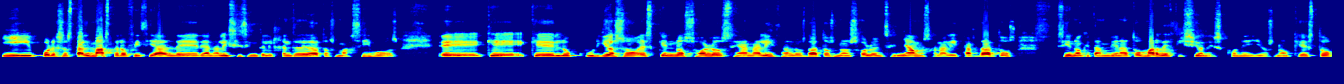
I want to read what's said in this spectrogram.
Y por eso está el máster oficial de, análisis inteligente de datos masivos, eh, que, que lo curioso es que no solo se analizan los datos, no solo enseñamos a analizar datos, sino que también a tomar decisiones con ellos, ¿no? que esto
